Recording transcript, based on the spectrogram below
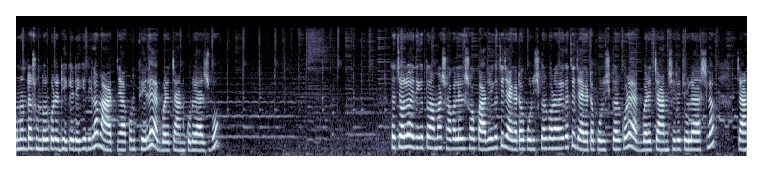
উনুনটা সুন্দর করে ঢেকে রেখে দিলাম, আর এখন ফেলে একবারে চান করে আসব। তো চলো এদিকে তো আমার সকালের সব কাজ হয়ে গেছে, জায়গাটাও পরিষ্কার করা হয়ে গেছে, জায়গাটা পরিষ্কার করে একবারে চান সেরে চলে আসলাম। চান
